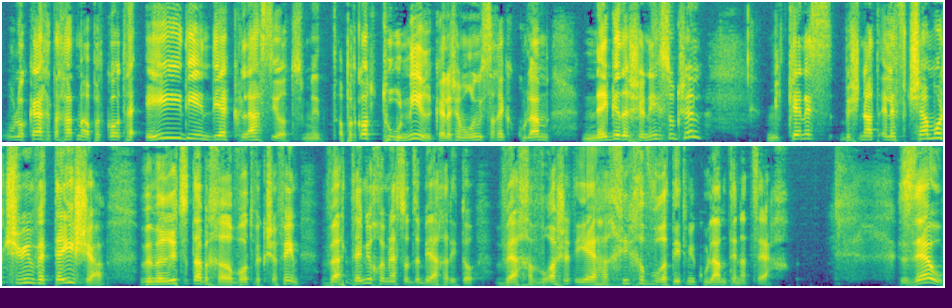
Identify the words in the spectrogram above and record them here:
הוא לוקח את אחת מהרפתקאות ה-AD&D הקלאסיות הרפתקאות טורניר כאלה שאמורים לשחק כולם נגד השני סוג של מכנס בשנת 1979 ומריץ אותה בחרבות וכשפים. ואתם יכולים לעשות את זה ביחד איתו והחבורה שתהיה הכי חבורתית מכולם תנצח. זהו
